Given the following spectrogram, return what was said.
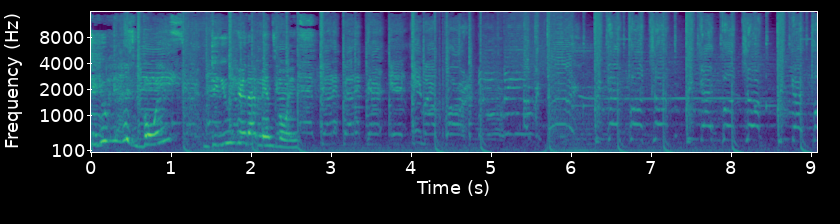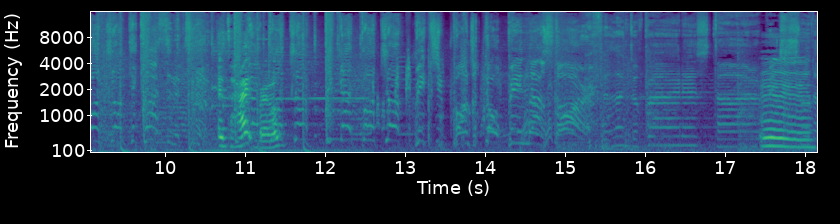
Do you hear his voice? Do you hear that man's voice? It's hype, bro. Mm.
